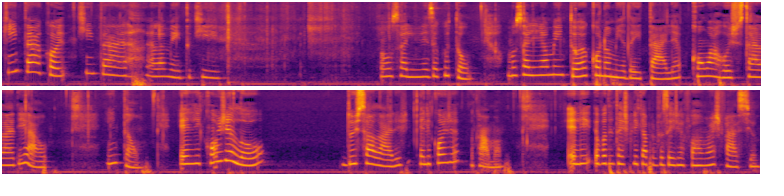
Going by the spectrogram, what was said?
Quinta coisa. Quinta elemento que Mussolini executou. Mussolini aumentou a economia da Itália com o arrojo salarial. Então, ele congelou dos salários, ele congelou, calma. Ele, eu vou tentar explicar para vocês de uma forma mais fácil.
